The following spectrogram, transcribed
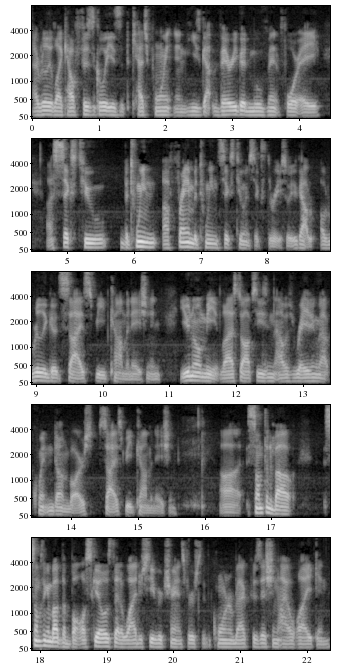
I really like how physical he is at the catch point, and he's got very good movement for a, a six two between a frame between six two and six three. So he's got a really good size speed combination. And you know me, last offseason I was raving about Quinton Dunbar's size speed combination. Uh, something about something about the ball skills that a wide receiver transfers to the cornerback position I like, and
